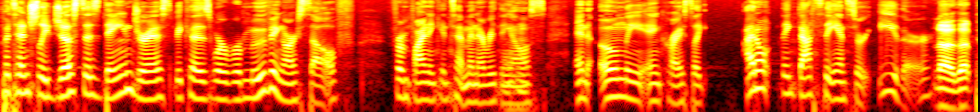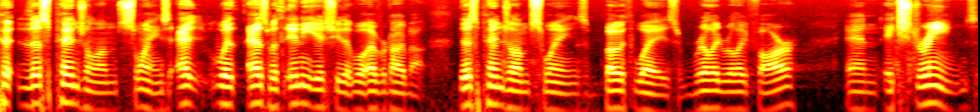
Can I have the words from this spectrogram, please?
potentially just as dangerous because we're removing ourselves from finding contentment and everything Mhm. else and only in Christ. Like I don't think that's the answer either. No, that pe- this pendulum swings as with as with any issue that we'll ever talk about. This pendulum swings both ways, really, really far, and extremes.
